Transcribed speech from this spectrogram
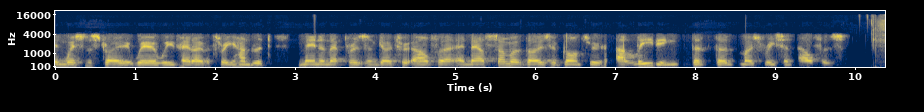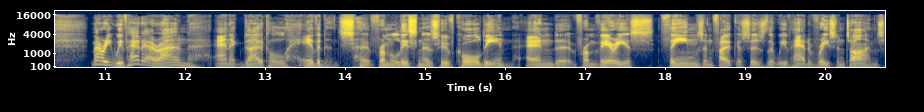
in, Western Australia where we've had over 300 men in that prison go through Alpha, and now some of those who've gone through are leading the, the most recent Alphas. Murray, we've had our own anecdotal evidence uh, from listeners who've called in and uh, from various themes and focuses that we've had of recent times,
